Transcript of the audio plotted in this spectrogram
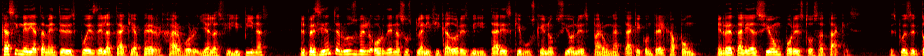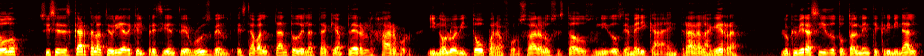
Casi inmediatamente después del ataque a Pearl Harbor y a las Filipinas, el presidente Roosevelt ordena a sus planificadores militares que busquen opciones para un ataque contra el Japón en retaliación por estos ataques. Después de todo, si se descarta la teoría de que el presidente Roosevelt estaba al tanto del ataque a Pearl Harbor y no lo evitó para forzar a los Estados Unidos de América a entrar a la guerra, lo que hubiera sido totalmente criminal,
